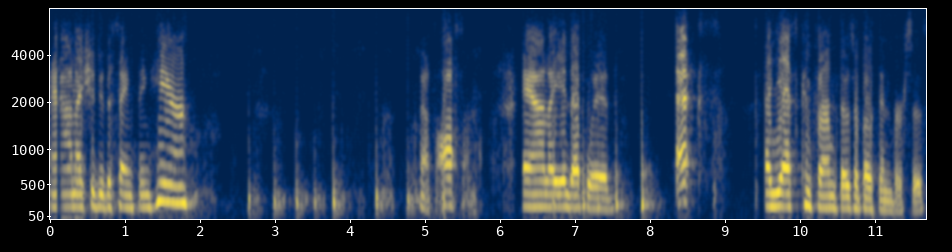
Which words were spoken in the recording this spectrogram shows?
And I should do the same thing here. That's awesome. And I end up with x, and yes, confirmed, those are both inverses.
